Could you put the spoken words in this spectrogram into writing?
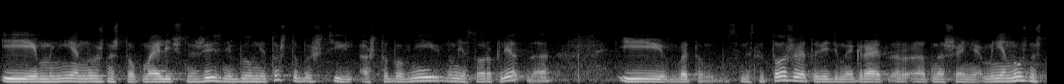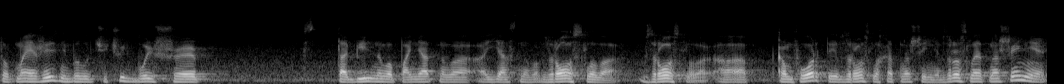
и мне нужно, чтобы в моей личной жизни был не то чтобы штиль, а чтобы в ней, ну мне 40 лет, да, и в этом смысле тоже это, видимо, играет отношение. Мне нужно, чтобы в моей жизни было чуть-чуть больше стабильного, понятного, а, ясного, взрослого, взрослого а, комфорта и взрослых отношений. Взрослые отношения,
